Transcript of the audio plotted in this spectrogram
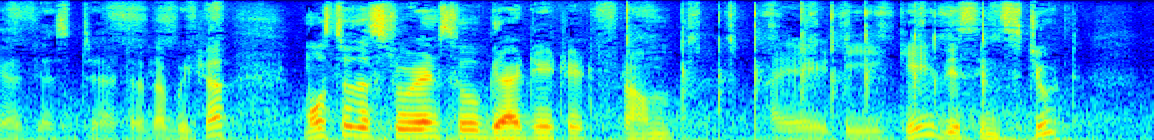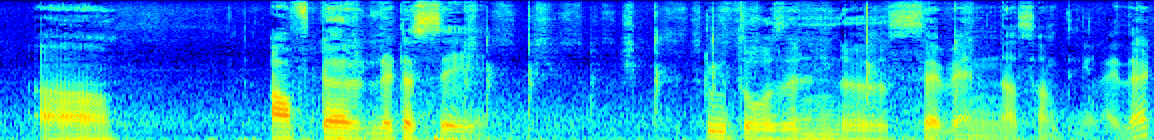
I just had to rub it up. Most of the students who graduated from IITK this institute uh, after let us say 2007 or something like that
